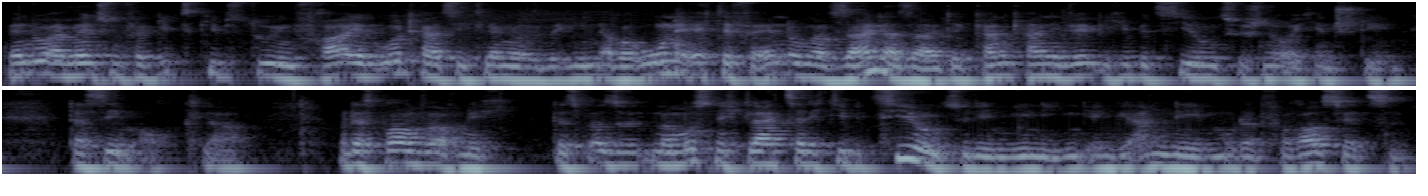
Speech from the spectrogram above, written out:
Wenn du einem Menschen vergibst, gibst du ihn frei und urteilst nicht länger über ihn. Aber ohne echte Veränderung auf seiner Seite kann keine wirkliche Beziehung zwischen euch entstehen. Das ist eben auch klar. Und das brauchen wir auch nicht. Das, also man muss nicht gleichzeitig die Beziehung zu demjenigen irgendwie annehmen oder voraussetzen,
